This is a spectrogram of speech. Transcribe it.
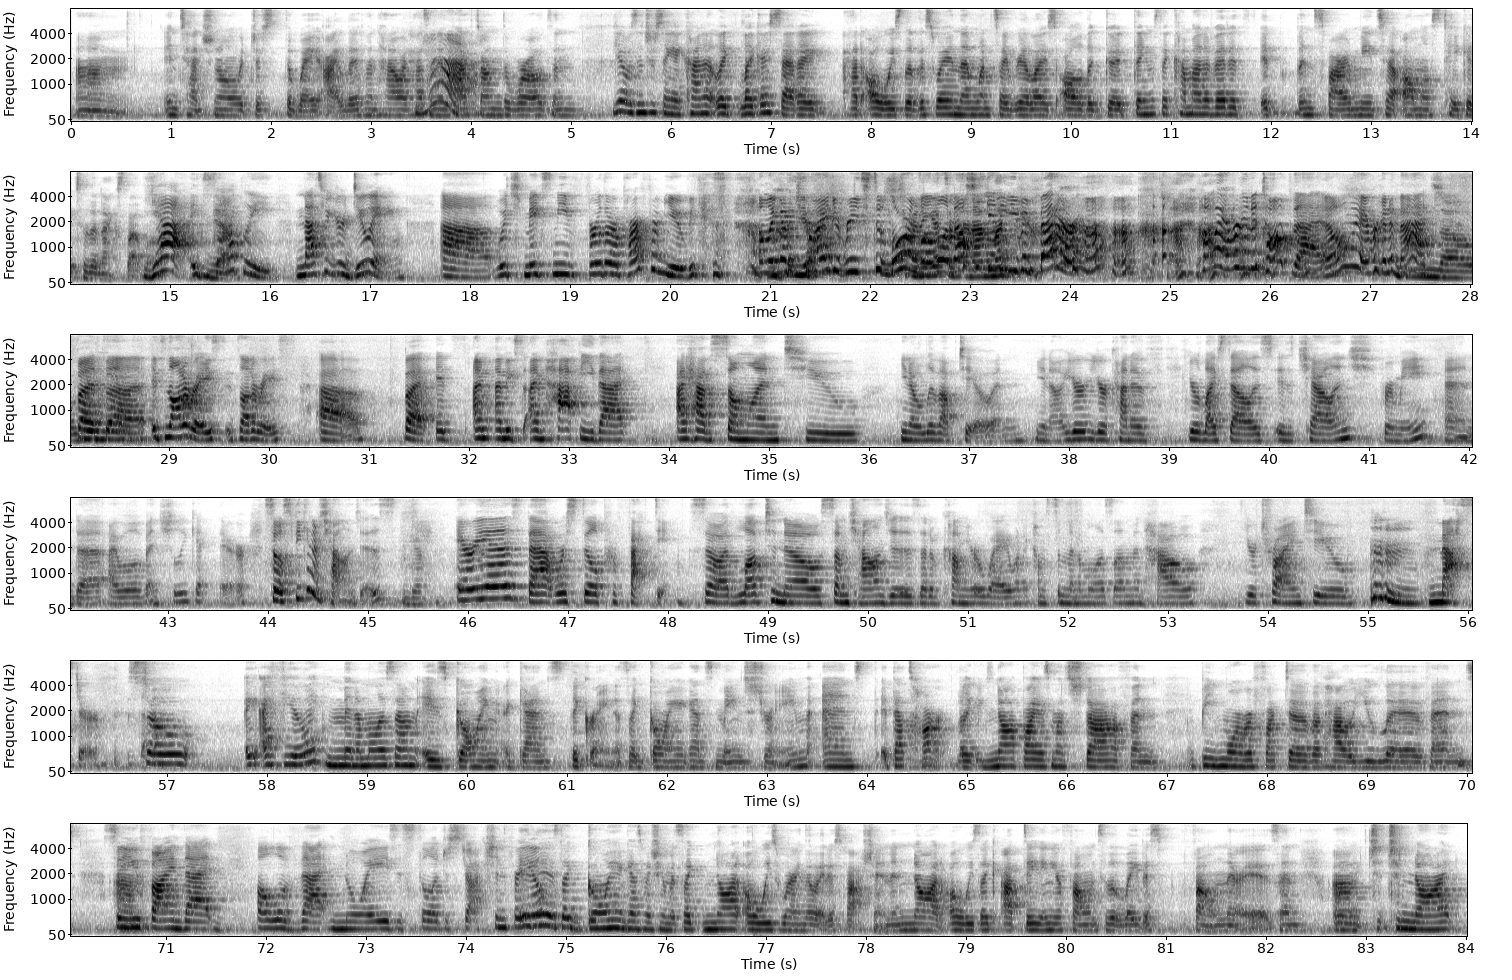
um, intentional with just the way I live and how it has an impact on the world. And yeah, it was interesting. It kind of like like I said, I had always lived this way, and then once I realized all the good things that come out of it, it it inspired me to almost take it to the next level. Yeah, exactly. And that's what you're doing. Uh, which makes me further apart from you because I'm like I'm Yeah. trying to reach to Lauren's level and now she's getting like- even better. How am I ever gonna top that? How am I ever gonna match? No, but you're uh, it's not a race. It's not a race. Uh, but it's I'm I'm ex- I'm happy that I have someone to you know live up to, and you know your your kind of your lifestyle is is a challenge for me, and uh, I will eventually get there. So speaking of challenges, Yeah. areas that we're still perfecting. So I'd love to know some challenges that have come your way when it comes to minimalism and how you're trying to master. So I, feel like minimalism is going against the grain. It's like going against mainstream, and that's hard. Like not buy as much stuff and be more reflective of how you live and. So you um, find that all of that noise is still a distraction for you? It is like going against mainstream. It's like not always wearing the latest fashion and not always like updating your phone to the latest phone there is, and um, to, to not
